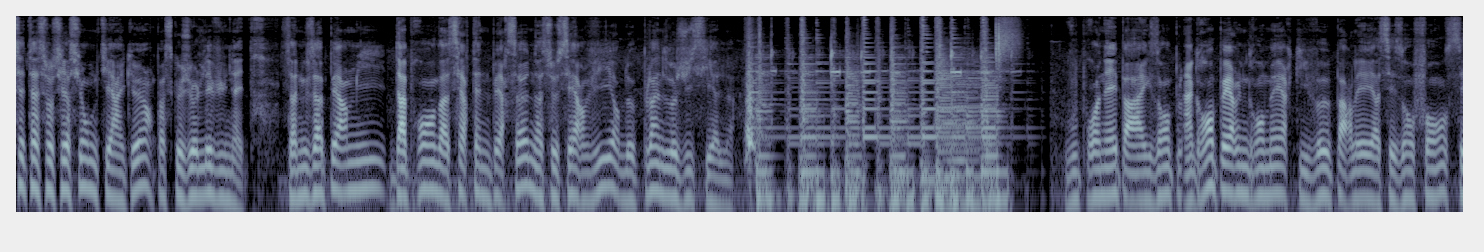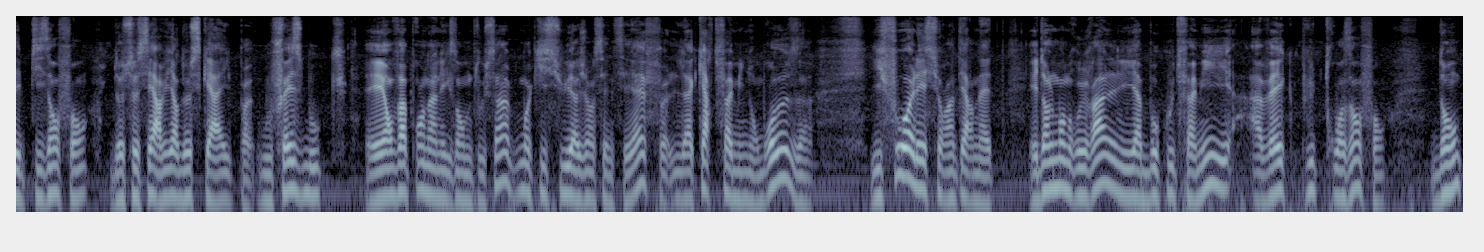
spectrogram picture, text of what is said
Cette association me tient à cœur parce que je l'ai vu naître. Ça nous a permis d'apprendre à certaines personnes à se servir de plein de logiciels. Vous prenez par exemple un grand-père, une grand-mère qui veut parler à ses enfants, ses petits-enfants, de se servir de Skype ou Facebook. Et on va prendre un exemple tout simple. Moi qui suis agent SNCF, la carte famille nombreuse, il faut aller sur Internet. Et dans le monde rural, il y a beaucoup de familles avec plus de trois enfants. Donc,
